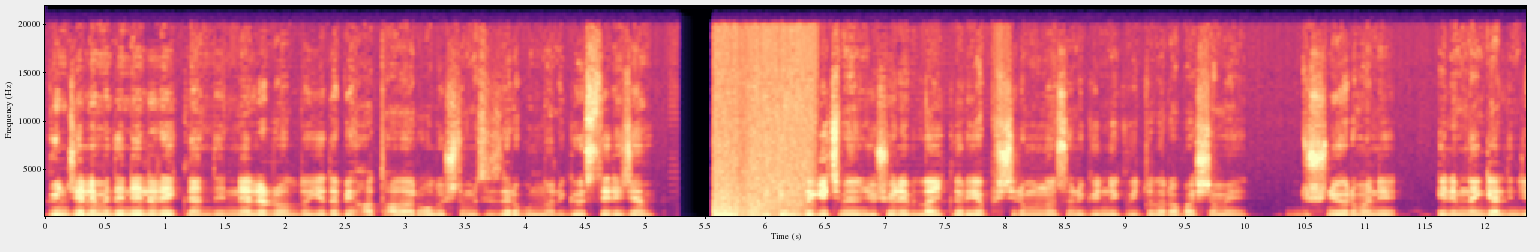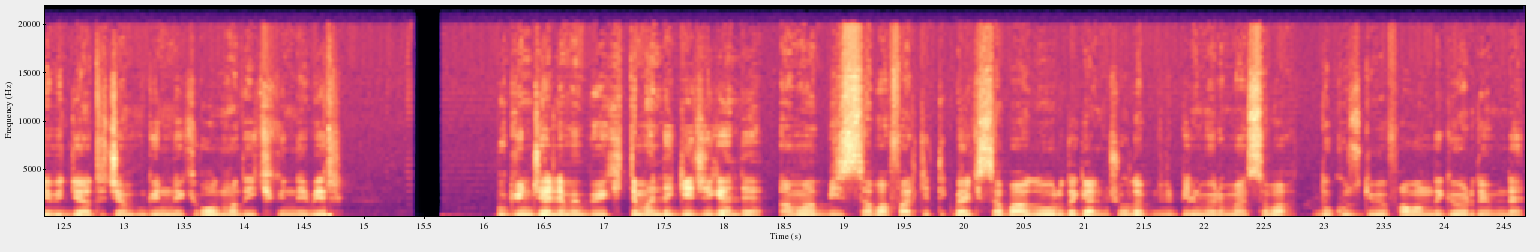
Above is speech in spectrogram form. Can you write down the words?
Güncellemede neler eklendi, neler oldu ya da bir hatalar oluştu mu sizlere bunları göstereceğim. Videomuza geçmeden önce şöyle bir like'ları yapıştırın. Bundan sonra günlük videolara başlamayı düşünüyorum. Hani elimden geldiğince video atacağım. Günlük olmadı iki günde bir. Bu güncelleme büyük ihtimalle gece geldi ama biz sabah fark ettik. Belki sabaha doğru da gelmiş olabilir bilmiyorum. Ben sabah 9 gibi falan da gördüğümde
